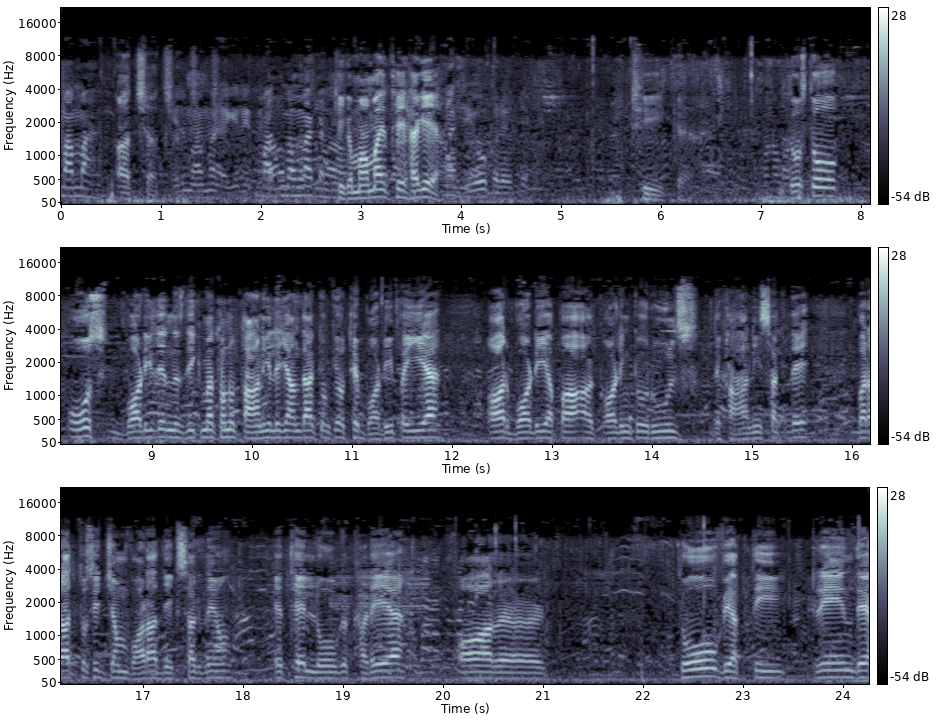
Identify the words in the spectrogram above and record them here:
ਮਾਮਾ। ਅੱਛਾ ਅੱਛਾ। ਇਹਦੇ ਮਾਮਾ ਹੈਗੇ ਨੇ। ਇੱਥੇ। ਮਾਮਾ ਮਾਮਾ ਠੀਕ ਹੈ ਮਾਮਾ ਇੱਥੇ ਹੈਗੇ ਆ? ਹਾਂਜੀ ਉਹ ਖੜੇ ਉੱਤੇ ਠੀਕ ਹੈ। ਦੋਸਤੋ ਉਸ ਬਾਡੀ ਦੇ ਨਜ਼ਦੀਕ ਮੈਂ ਤੁਹਾਨੂੰ ਤਾਂ ਨਹੀਂ ਲਿਜਾਂਦਾ ਕਿਉਂਕਿ ਉੱਥੇ ਬਾਡੀ ਪਈ ਹੈ ਔਰ ਬਾਡੀ ਆਪਾਂ ਅਕੋਰਡਿੰਗ ਟੂ ਰੂਲਸ ਦਿਖਾ ਨਹੀਂ ਸਕਦੇ ਪਰ ਅੱਜ ਤੁਸੀਂ ਜਮਵਾੜਾ ਦੇਖ ਸਕਦੇ ਹੋ। ਇੱਥੇ ਲੋਕ ਖੜੇ ਆ ਔਰ ਦੋ ਵਿਅਕਤੀ ਟ੍ਰੇਨ ਦੇ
